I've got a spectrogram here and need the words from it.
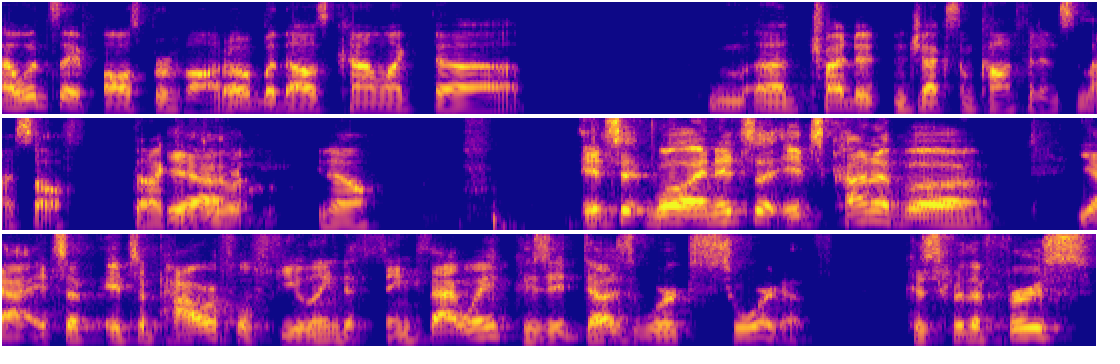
I wouldn't say false bravado, but that was kind of like the, uh, tried to inject some confidence in myself that I could yeah. do it. You know, it's a, well, and it's a it's kind of a yeah, it's a it's a powerful feeling to think that way because it does work sort of. Because for the first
